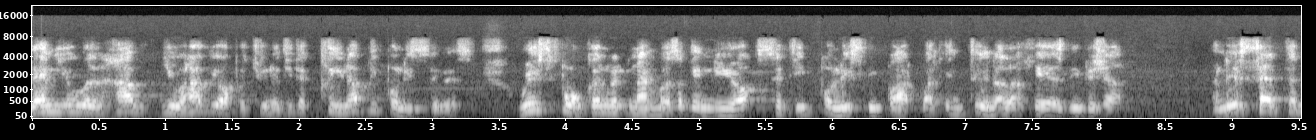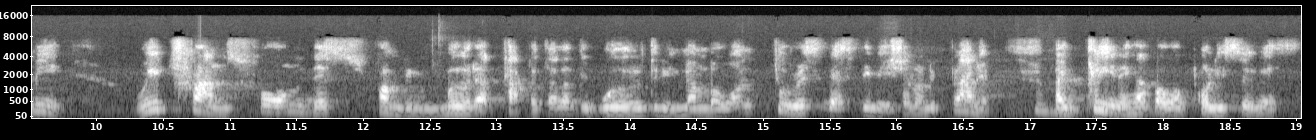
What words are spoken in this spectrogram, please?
then you will have you have the opportunity to clean up the police service. We've spoken with members of the New York City Police Department Internal Affairs Division, and they've said to me, we transform this from the murder capital of the world to the number one tourist destination on the planet mm-hmm. by cleaning up our police service.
